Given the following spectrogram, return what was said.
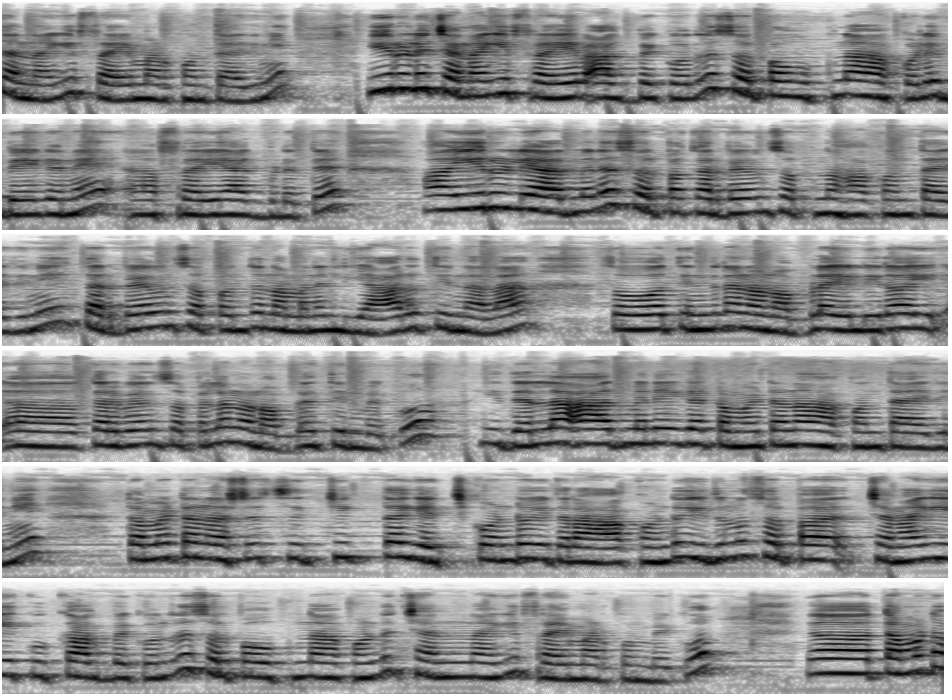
ಚೆನ್ನಾಗಿ ಫ್ರೈ ಮಾಡ್ಕೊತಾ ಇದ್ದೀನಿ. ಈರುಳ್ಳಿ ಚೆನ್ನಾಗಿ ಫ್ರೈ ಆಗಬೇಕು ಅಂದರೆ ಸ್ವಲ್ಪ ಉಪ್ಪನ್ನ ಹಾಕ್ಕೊಳ್ಳಿ ಬೇಗನೆ ಫ್ರೈ ಆಗಿಬಿಡುತ್ತೆ. ಈರುಳ್ಳಿ ಆದಮೇಲೆ ಸ್ವಲ್ಪ ಕರ್ಬೇವಿನ ಸೊಪ್ಪನ್ನ ಹಾಕೊತಾ ಇದ್ದೀನಿ. ಕರ್ಬೇವಿನ ಸೊಪ್ಪಂತೂ ನಮ್ಮ ಮನೇಲಿ ಯಾರೂ ತಿನ್ನಲ್ಲ. ಸೊ ತಿಂದರೆ ನಾನು ಒಬ್ಬಳೆ ಇಲ್ಲಿರೋ ಕರ್ಬೇವಿನ ಸೊಪ್ಪೆಲ್ಲ ನಾನು ಒಬ್ಬಳೇ ತಿನ್ನಬೇಕು ಇದೆಲ್ಲ ಆದಮೇಲೆ ಈಗ ಟೊಮೆಟೊನ ಹಾಕ್ಕೊತಾ ಇದ್ದೀನಿ. ಟೊಮೆಟೊನ ಅಷ್ಟೇ ಚಿಕ್ಕ ಚಿಕ್ಕದಾಗಿ ಹೆಚ್ಕೊಂಡು ಈ ಥರ ಹಾಕ್ಕೊಂಡು ಇದನ್ನು ಸ್ವಲ್ಪ ಚೆನ್ನಾಗಿ ಕುಕ್ ಆಗಬೇಕು ಅಂದರೆ ಸ್ವಲ್ಪ ಉಪ್ಪನ್ನ ಹಾಕ್ಕೊಂಡು ಚೆನ್ನಾಗಿ ಫ್ರೈ ಮಾಡ್ಕೊಬೇಕು. ಟೊಮೆಟೊ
